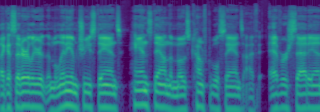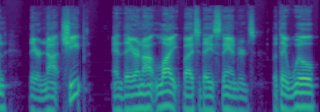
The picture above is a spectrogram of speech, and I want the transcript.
like I said earlier, the Millennium tree stands, hands down, the most comfortable stands I've ever sat in. They are not cheap and they are not light by today's standards, but they will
